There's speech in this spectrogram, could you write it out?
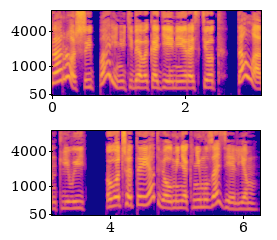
Хороший парень у тебя в академии растет, талантливый. Вот что ты и отвел меня к нему за зельем.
